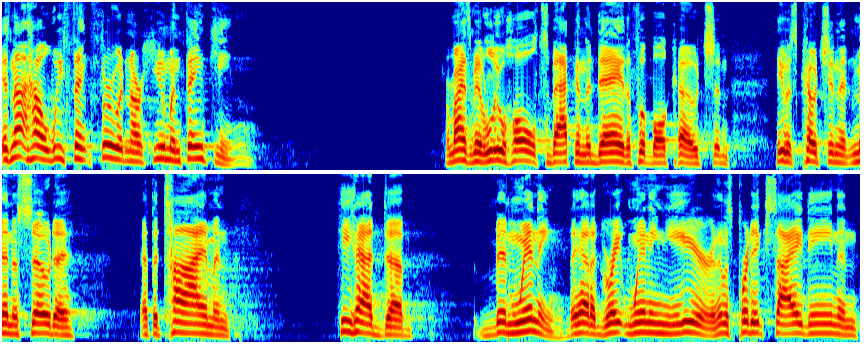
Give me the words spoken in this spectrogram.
is not how we think through it in our human thinking. Reminds me of Lou Holtz back in the day, the football coach, and he was coaching at Minnesota at the time, and he had uh, been winning. They had a great winning year, and it was pretty exciting. And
